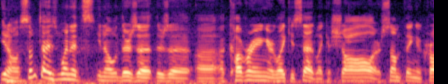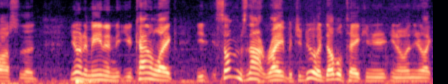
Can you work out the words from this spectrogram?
you know, sometimes when it's you know, there's a there's a a, a covering or like you said, like a shawl or something across the, you know what I mean, and you kind of like you, something's not right, but you do a double take and you you know, and you're like,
